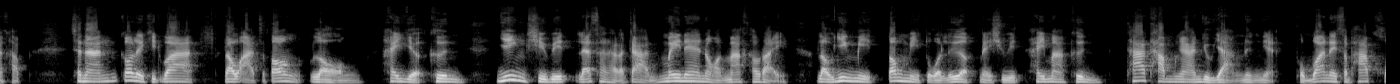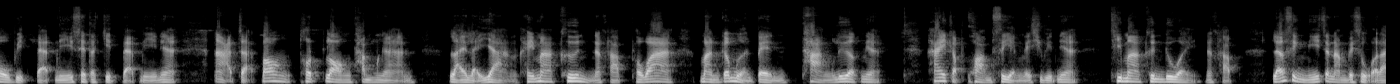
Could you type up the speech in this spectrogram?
นะครับ ฉะนั้นก็เลยคิดว่าเราอาจจะต้องลองให้เยอะขึ้น ยิ่งชีวิตและสถานการณ์ไม่แน่นอนมากเท่าไหร่ เรายิ่งมีต้องมีตัวเลือกในชีวิตให้มากขึ้น ถ้าทำงานอยู่อย่างหนึ่งเนี่ยผมว่าในสภาพโควิดแบบนี้เศรษฐกิจแบบนี้เนี่ยอาจจะต้องทดลองทำงานหลาย ๆ อย่างให้มากขึ้นนะครับ เพราะว่ามันก็เหมือนเป็นทางเลือกเนี่ย ให้กับความเสี่ยงในชีวิตเนี่ยที่มากขึ้นด้วยนะครับแล้วสิ่งนี้จะนำไปสู่อะไร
